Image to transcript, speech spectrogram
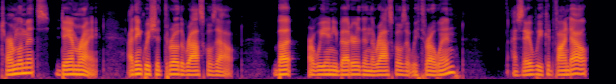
Term limits? Damn right. I think we should throw the rascals out. But are we any better than the rascals that we throw in? I say we could find out.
